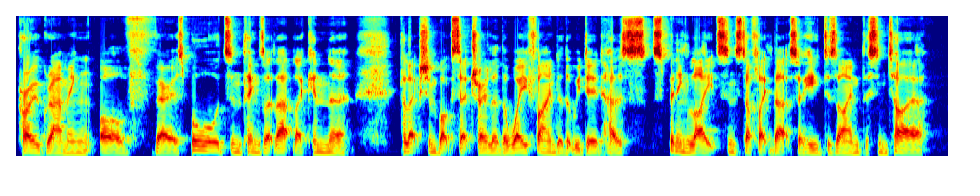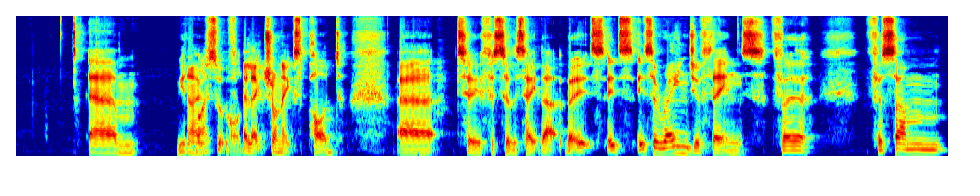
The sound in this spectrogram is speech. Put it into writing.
programming of various boards and things like that. Like in the collection box set trailer, the Wayfinder that we did has spinning lights and stuff like that. So he designed this entire, um, you know, Light sort of electronics pod uh, to facilitate that. But it's it's it's a range of things for for some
